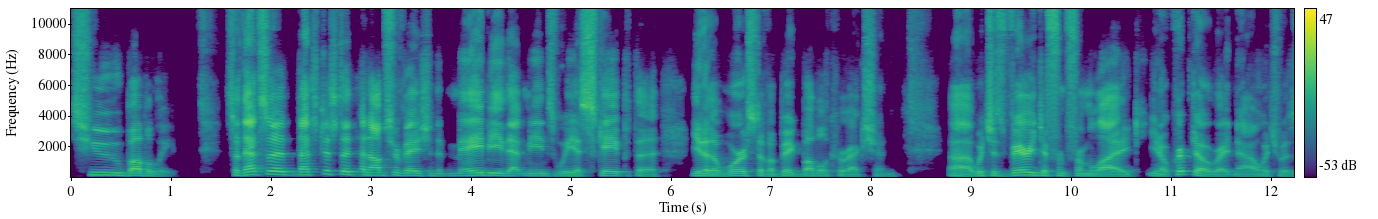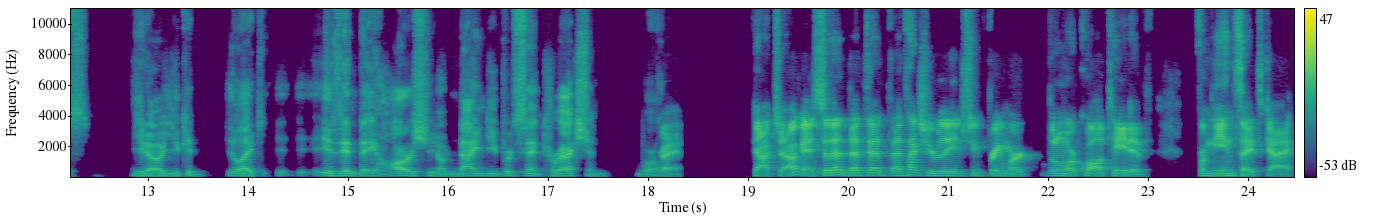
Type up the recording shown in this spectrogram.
too bubbly. So that's a, that's just a, an observation that maybe that means we escape the, you know, the worst of a big bubble correction uh, which is very different from like, you know, crypto right now, which was, you know, you could like is in a harsh, you know, 90% correction world. Right. Gotcha. Okay. So that, that, that, that's actually a really interesting framework, a little more qualitative from the insights guy.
